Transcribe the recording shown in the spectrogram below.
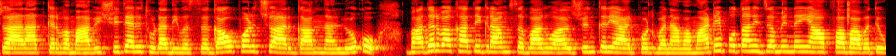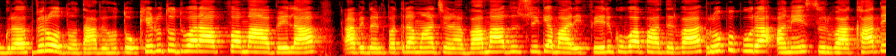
જાહેરાત કરવામાં આવી છે. ત્યારે થોડા દિવસ અગાઉ પણ ચાર ગામના લોકો ભાદરવા ખાતે ગ્રામ સભાનું આયોજન કરી એરપોર્ટ બનાવવા માટે પોતાની જમીન નહીં આપવા બાબતે ઉગ્ર વિરોધ નોંધાવ્યો હતો. ખેડૂતો દ્વારા આપવામાં આવેલા આવેદનપત્રમાં જણાવવામાં આવ્યું છે કે અમારી ફેરકુવા ભાદરવા, રૂપપુરા અને સુરવા ખાતે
